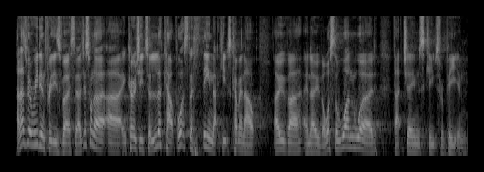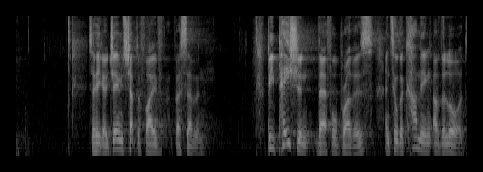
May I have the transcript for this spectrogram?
And as we're reading through these verses, I just want to uh, encourage you to look out for what's the theme that keeps coming out over and over. What's the one word that James keeps repeating? So here you go James chapter 5, verse 7. Be patient, therefore, brothers, until the coming of the Lord.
